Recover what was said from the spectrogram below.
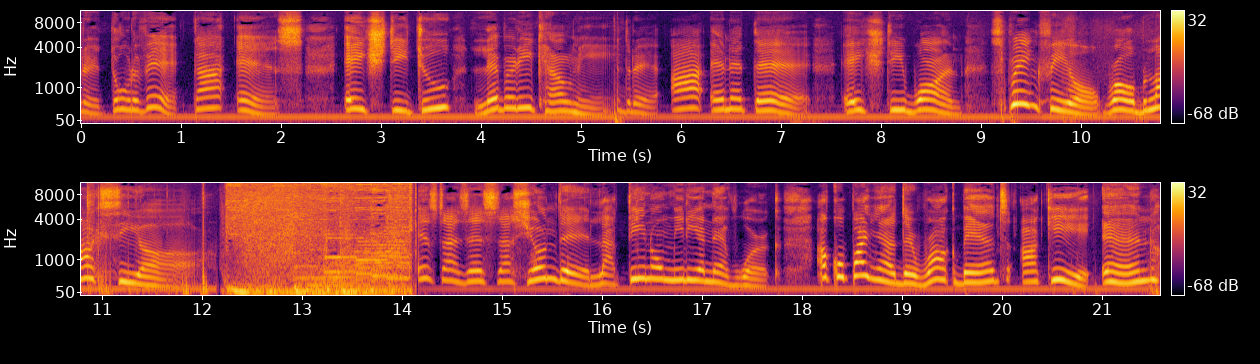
Entre WKS HD2 Liberty County. Entre ANT HD1 Springfield Robloxia. Esta es la estación de Latino Media Network. Acompaña de rock bands aquí en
